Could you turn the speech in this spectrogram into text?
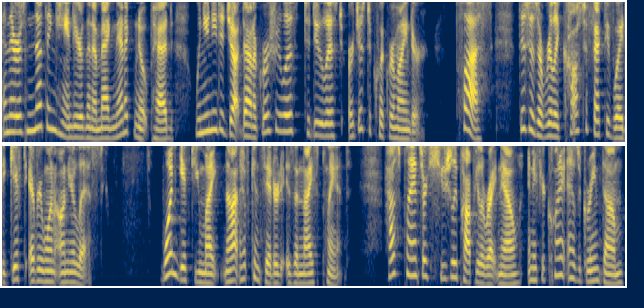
And there is nothing handier than a magnetic notepad when you need to jot down a grocery list, to do list, or just a quick reminder. Plus, this is a really cost effective way to gift everyone on your list. One gift you might not have considered is a nice plant. Houseplants are hugely popular right now, and if your client has a green thumb,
